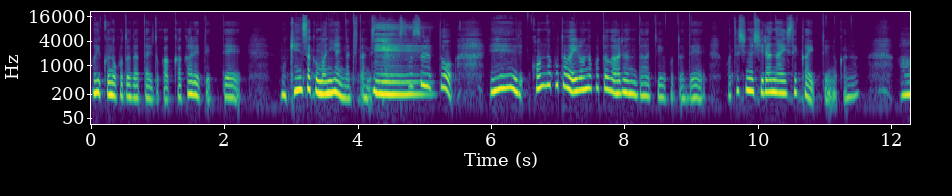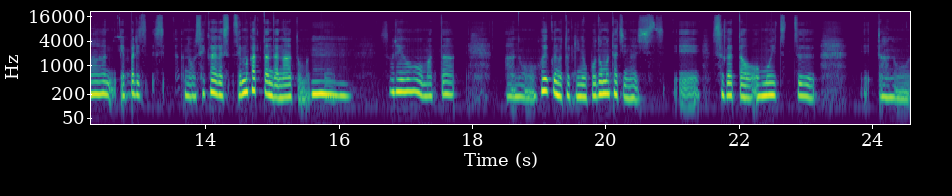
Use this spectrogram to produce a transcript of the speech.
保育のことだったりとか書かれててもう検索マニアになってたんです、へー。そうすると、えーこんなことがいろんなことがあるんだということで私の知らない世界っていうのかなあーやっぱりせあの世界が狭かったんだなと思って、うん。それをまたあの保育の時の子どもたちの、しえー姿を思いつつえあの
